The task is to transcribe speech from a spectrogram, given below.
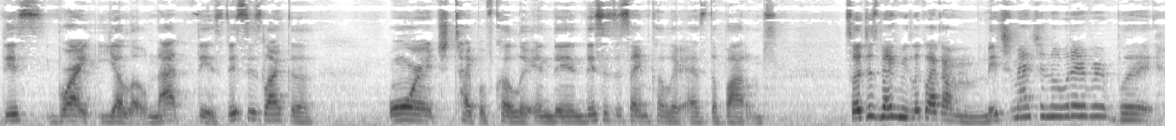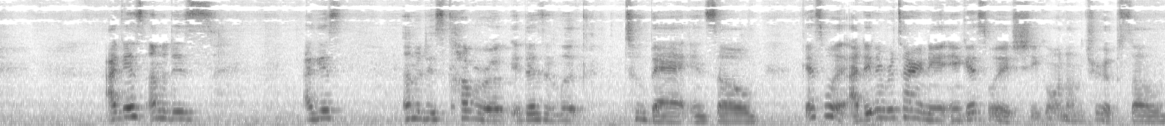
this bright yellow, not this. This is like a orange type of color and then this is the same color as the bottoms. So it just makes me look like I'm mismatching or whatever, but I guess under this, I guess under this cover up, it doesn't look too bad. And so guess what? I didn't return it. And guess what? She going on a trip. So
